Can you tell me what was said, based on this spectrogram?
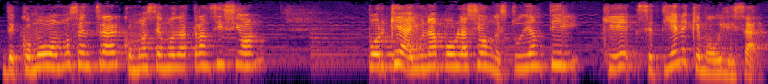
de cómo vamos a entrar, cómo hacemos la transición, porque hay una población estudiantil que se tiene que movilizar,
